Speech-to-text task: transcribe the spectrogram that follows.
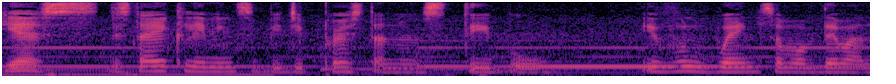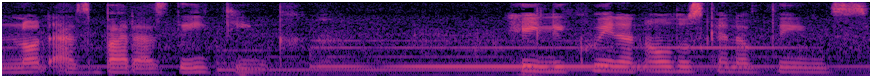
yes, they started claiming to be depressed and unstable, even when some of them are not as bad as they think. Harley Quinn and all those kind of things.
